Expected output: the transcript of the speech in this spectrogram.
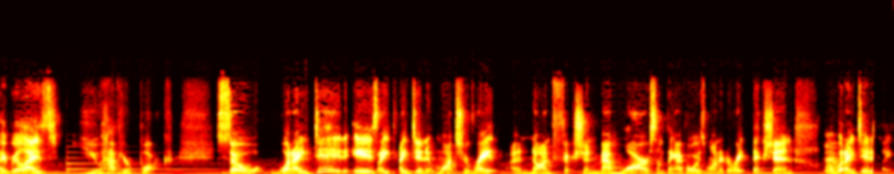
I realized you have your book. So what I did is I, I didn't want to write a nonfiction memoir, something I've always wanted to write fiction. Yeah. What I did is I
